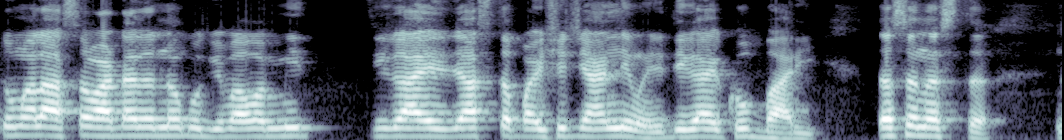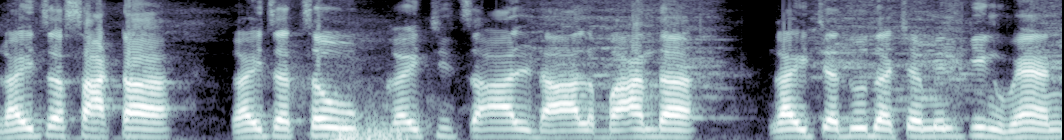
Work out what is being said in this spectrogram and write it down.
तुम्हाला असं वाटायला नको की बाबा मी ती गाय जास्त पैशाची आणली म्हणजे ती गाय खूप भारी. तसं नसतं. गायीचा साठा गाईचा चौक गाईची चाल डाल बांधा गाईच्या दुधाच्या मिल्किंग व्हॅन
